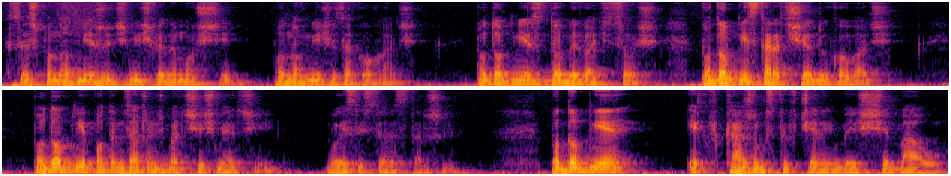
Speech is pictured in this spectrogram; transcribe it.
Chcesz ponownie żyć w nieświadomości? Ponownie się zakochać? Podobnie zdobywać coś? Podobnie starać się edukować? Podobnie potem zacząć bać się śmierci, bo jesteś coraz starszy? Podobnie jak w każdym z tych wcieleń byś się bał,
